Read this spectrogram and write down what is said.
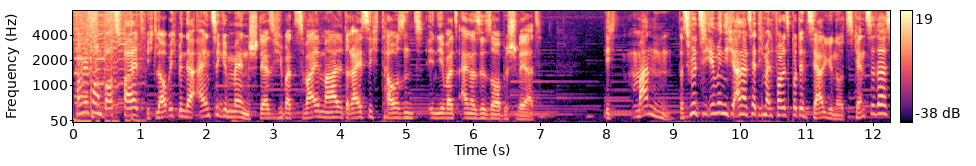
Wir jetzt noch ein Bossfight? Ich glaube, ich bin der einzige Mensch, der sich über zweimal 30.000 in jeweils einer Saison beschwert. Ich, Mann, das fühlt sich irgendwie nicht an, als hätte ich mein volles Potenzial genutzt. Kennst du das?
